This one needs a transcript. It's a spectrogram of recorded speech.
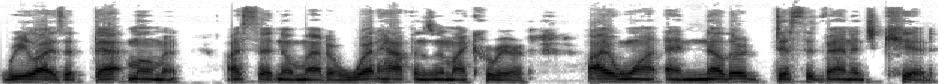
realized at that moment, I said, no matter what happens in my career, I want another disadvantaged kid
